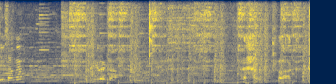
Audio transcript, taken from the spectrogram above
Det. Det. Fuck.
